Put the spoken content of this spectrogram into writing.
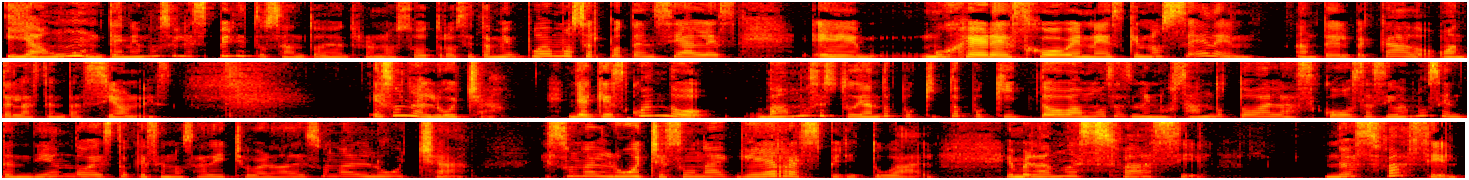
Y aún tenemos el Espíritu Santo dentro de nosotros y también podemos ser potenciales em, mujeres jóvenes que no ceden ante el pecado o ante las tentaciones. Es una lucha, ya que es cuando vamos estudiando poquito a poquito, vamos desmenuzando todas las cosas y vamos entendiendo esto que se nos ha dicho, ¿verdad? Es una lucha. Es una lucha, es una guerra espiritual. En verdad no es fácil. No es fácil.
